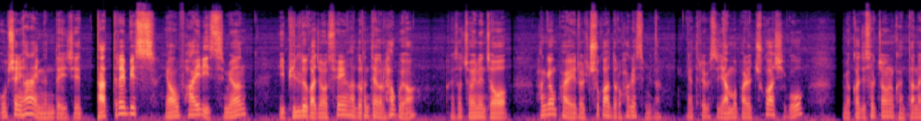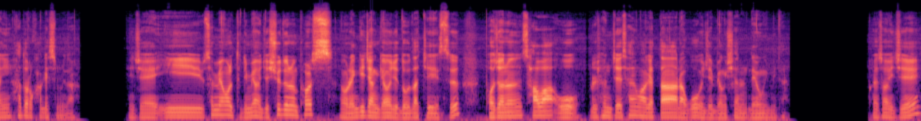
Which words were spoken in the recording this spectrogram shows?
옵션이 하나 있는데 이제 다 트레비스 영어 파일이 있으면 이 빌드 과정을 수행하도록 선택을 하고요. 그래서 저희는 저 환경 파일을 추가하도록 하겠습니다. 그냥 트레비스 야모 파일을 추가하시고 몇 가지 설정을 간단히 하도록 하겠습니다. 이제 이 설명을 드리면 이제 should는 pulse, 어, 랭귀지 환경은 이제 node.js, 버전은 4와 5를 현재 사용하겠다라고 이제 명시하는 내용입니다. 그래서 이제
